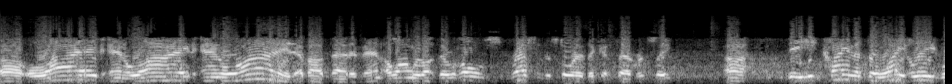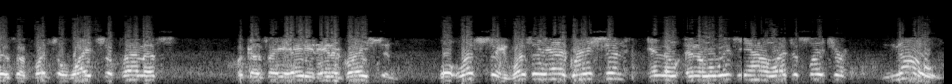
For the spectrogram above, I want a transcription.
uh, lied and lied and lied about that event, along with the whole rest of the story of the Confederacy. Uh, he claimed that the White League was a bunch of white supremacists because they hated integration. Well, let's see. Was there integration in the in the Louisiana legislature? No,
